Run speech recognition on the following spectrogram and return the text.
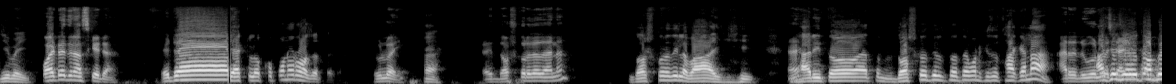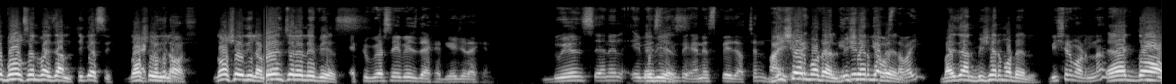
জি ভাই। কয়টা দিন আজকে এটা? এটা এক লক্ষ পনেরো হাজার টাকা। রুল ভাই হ্যাঁ। এই দশ করে দেওয়া যায় না? দশ করে দিলে ভাই হ্যাঁ? গাড়ি তো এত দশ করে দিলে তো তেমন কিছু থাকে না। আরে আচ্ছা যেহেতু আপনি বলছেন ভাই যান ঠিক আছে দশে দিলাম। দশ। দশে দিলাম। ট্রেন চ্যানেল এবিএস একটু বিয়ার্স এবিএস দেখে দিয়ে যে দেখেন। ডুয়েল চ্যানেল এবিএস কিন্তু এনএস পেয়ে যাচ্ছেন। ভাই বিশের মডেল engine বিশের মডেল ভাই? ভাইজান বিশের মডেল বিশের মডেল না? একদম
